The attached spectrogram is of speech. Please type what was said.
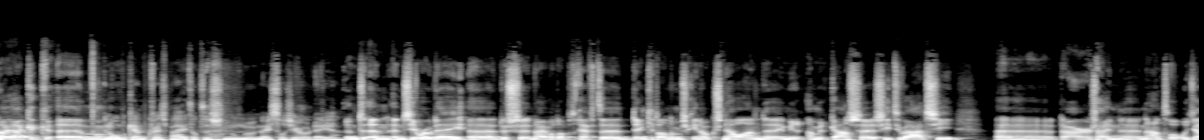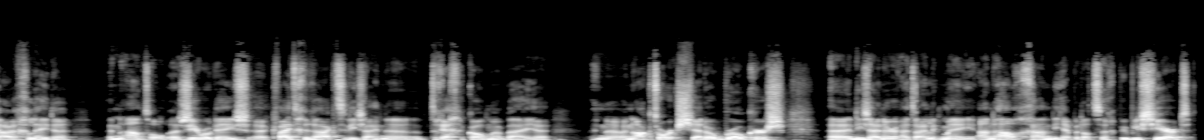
Nou ja, kijk. Um, een onbekende kwetsbaarheid, dat is, noemen we meestal zero day. Hè? Een, een, een zero day. dus nou, wat dat betreft denk je dan misschien ook snel aan de Amerikaanse situatie. daar zijn een aantal jaren geleden een aantal zero days kwijtgeraakt. Die zijn terechtgekomen bij een, eh, een actor, Shadow Brokers. Uh, en die zijn er uiteindelijk mee aan de haal gegaan. Die hebben dat uh, gepubliceerd.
